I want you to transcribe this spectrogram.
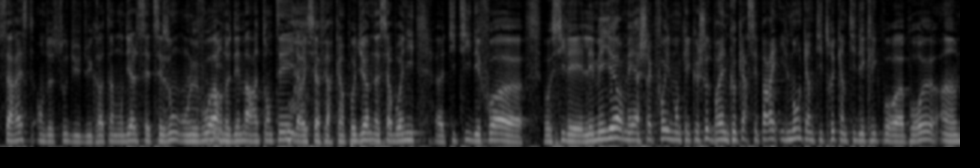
ça reste en dessous du, du gratin mondial cette saison. On le voit, Arnaud Démarre a tenté, il a réussi à faire qu'un podium. Nasser Boigny, euh, Titi, des fois euh, aussi les, les meilleurs, mais à chaque fois il manque quelque chose. Brian Cocard, c'est pareil, il manque un petit truc, un petit déclic pour euh, pour eux, un,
